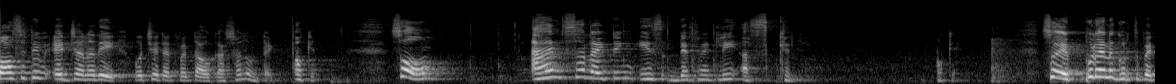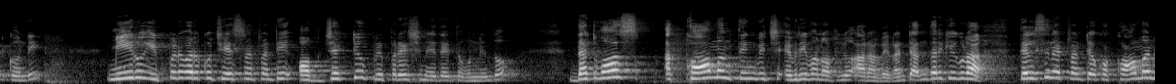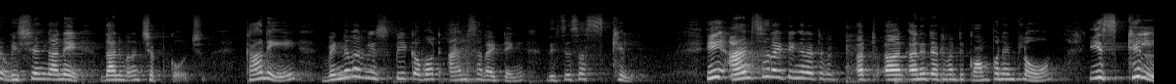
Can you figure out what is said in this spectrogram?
పాజిటివ్ ఎడ్జ్ అనేది వచ్చేటటువంటి అవకాశాలు ఉంటాయి. Okay so answer writing is definitely a skill okay so ఎప్పుడైనా గుర్తుపెట్టుకోండి మీరు ఇప్పటి వరకు చేసినటువంటి ఆబ్జెక్టివ్ ప్రిపరేషన్ ఏదైతే ఉన్నిందో that was a common thing which every one of you are aware అంటే అందరికీ కూడా తెలిసినటువంటి ఒక కామన్ విషయంగానే దాన్ని మనం చెప్పుకోవచ్చు. కానీ whenever we speak about answer writing this is a skill ఈ ఆన్సర్ రైటింగ్ అనేటువంటి అనేటటువంటి కాంపనెంట్లో ఈ స్కిల్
